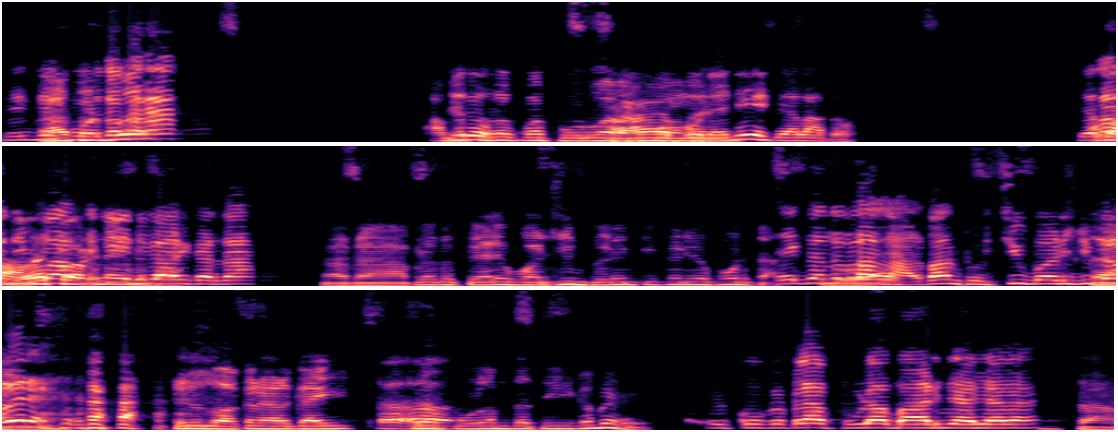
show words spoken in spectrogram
એક બે ફોડ તો કરા આપણે થોડોક પર ફોડવા રાખવાના. બોલે નહીં પેલા તો. પેલા હવે આપણે નહીં કરતા. આપડે તો પેલી વળસીને પેલી ટીકડીઓ ફોડતા. એકદમ તો પેલા લાલબાન ધોચ્યું બળી ગયું ખબર પેલું લોકડ હળગાઈ. પોળમ તો તીર ખબર કોક પેલા પૂડા બાર ને આવ્યા હા.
